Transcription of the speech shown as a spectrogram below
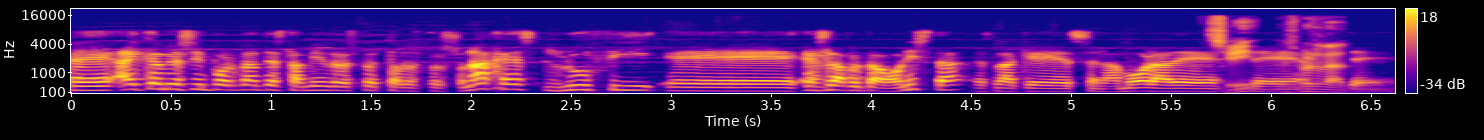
Eh, hay cambios importantes también respecto a los personajes. Lucy eh, es la protagonista, es la que se enamora de. Sí, de- es verdad. de-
